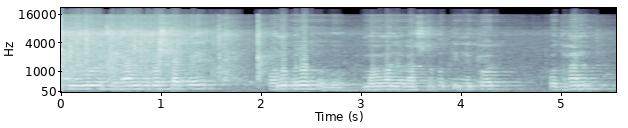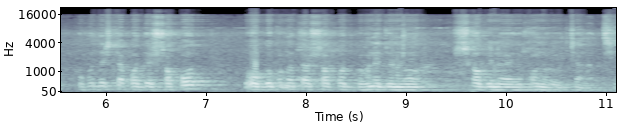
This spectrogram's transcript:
মাননীয় প্রধান উপদেষ্টাকে অনুগ্রহপূর্বক মহামান্য রাষ্ট্রপতির নিকট প্রধান উপদেষ্টা পদের শপথ ও গোপনতার শপথ গ্রহণের জন্য সবিনয় অনুরোধ জানাচ্ছি।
